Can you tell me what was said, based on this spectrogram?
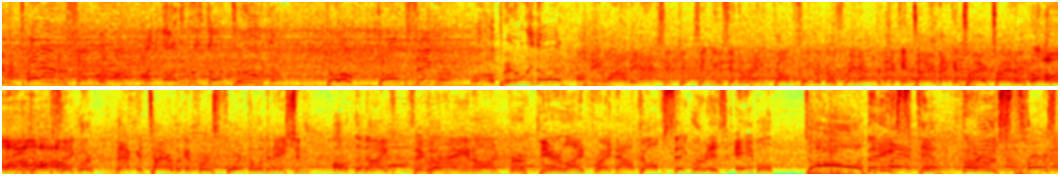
He retired or something. I thought he was done too. Dolph, Dolph Ziggler. Well, apparently not. Well, meanwhile, the action continues in the ring. Dolph Ziggler goes right after McIntyre. McIntyre trying to uh, oh, eliminate uh-oh, Dolph oh, uh-oh. Ziggler. McIntyre looking for his fourth elimination of the night. Ziggler hanging on for dear life right now. Dolph Ziggler is able to oh, Face plant him oh, first. Face first,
